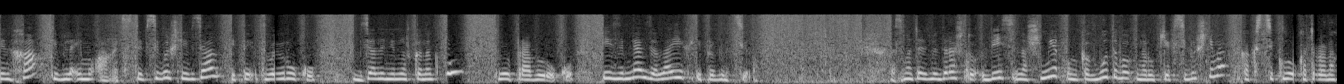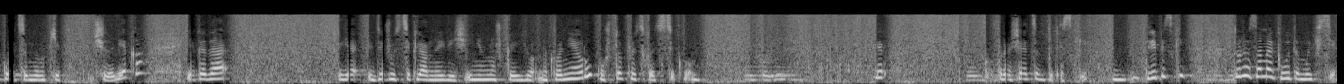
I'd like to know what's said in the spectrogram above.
Инха кивля ему арец. Ты Всевышний взял, и ты твою руку взяли немножко на твою правую руку, и земля взяла их и проглотила смотрит Медра, что весь наш мир, он как будто бы на руке Всевышнего, как стекло, которое находится на руке человека. И когда я держу стеклянную вещь и немножко ее наклоняю руку, что происходит с стеклом? И превращается в дрезги. Дребезги – то же самое, как будто мы все.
